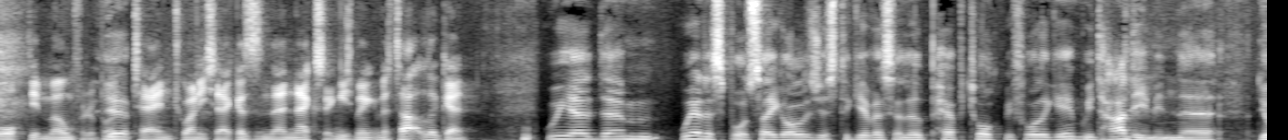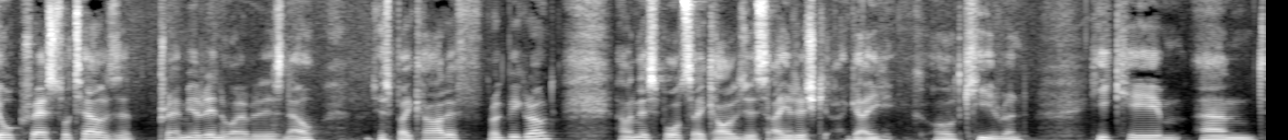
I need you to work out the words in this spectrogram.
walked him round for about Yeah. 10, 20 seconds, and then next thing he's making a tackle again. we had um, we had a sports psychologist to give us a little pep talk before the game. We'd had him in the the old Crest Hotel, as a Premier Inn or whatever it is now, just by Cardiff Rugby Ground. And this sports psychologist, Irish guy called Kieran, he came and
